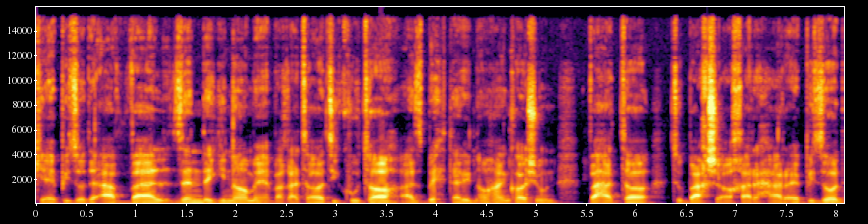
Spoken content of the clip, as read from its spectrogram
که اپیزود اول زندگی نامه و قطعاتی کوتاه از بهترین آهنگهاشون و حتی تو بخش آخر هر اپیزود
